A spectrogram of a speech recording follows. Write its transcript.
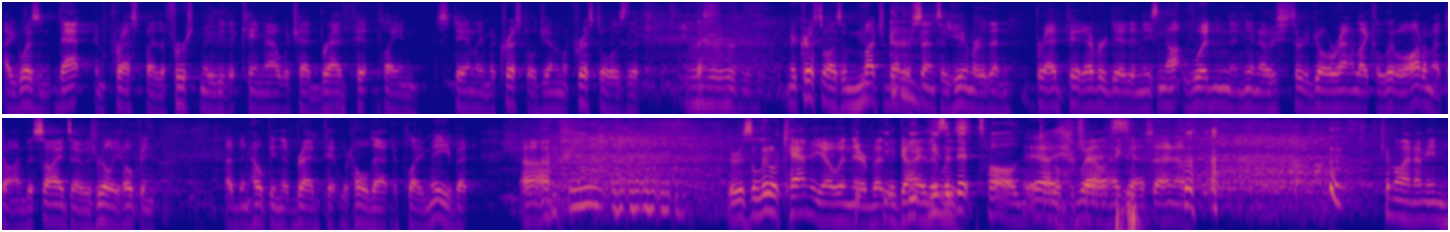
I wasn't that impressed by the first movie that came out, which had Brad Pitt playing Stanley McChrystal. General McChrystal is the, the McChrystal has a much better sense of humor than Brad Pitt ever did, and he's not wooden and you know sort of go around like a little automaton. Besides, I was really hoping, I've been hoping that Brad Pitt would hold out to play me, but. Um, there was a little cameo in there, but the guy he, that he's was, a bit tall. Yeah, well, I guess I know. come on, I mean,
